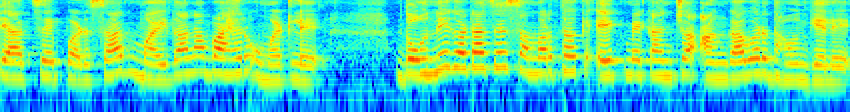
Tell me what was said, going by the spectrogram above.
त्याचे पडसाद मैदानाबाहेर उमटले. दोन्ही गटाचे समर्थक एकमेकांच्या अंगावर धावून गेले.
